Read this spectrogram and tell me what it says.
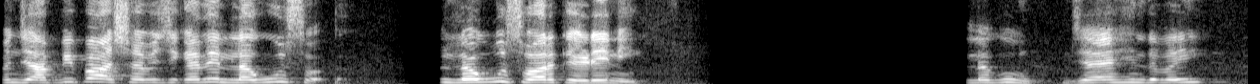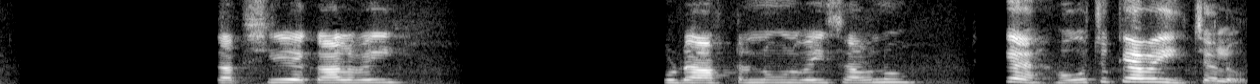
ਪੰਜਾਬੀ ਭਾਸ਼ਾ ਵਿੱਚ ਕਹਿੰਦੇ ਲਘੂ ਸਵ- ਲਘੂ ਸਵਰ ਕਿਹੜੇ ਨੇ? ਲਘੂ। ਜੈ ਹਿੰਦ ਬਈ। ਸਤਿ ਸ਼੍ਰੀ ਅਕਾਲ ਬਈ। ਗੁੱਡ ਆਫਟਰਨੂਨ ਬਈ ਸਭ ਨੂੰ। ਠੀਕ ਹੈ, ਹੋ ਚੁੱਕਿਆ ਬਈ। ਚਲੋ,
